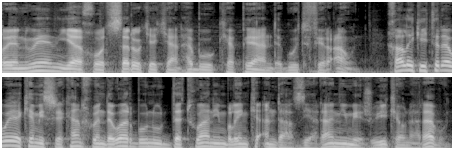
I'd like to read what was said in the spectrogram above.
ڕێنوێن یاخۆد سەرۆکێکیان هەبوو کە پێیان دەگوت فیرعەون. خاڵێکی تر ئەوەیە کە میسریەکان خوێندەوار بوون و دەتوانین بڵێین کە ئەندازیارانی مێژووی کەونارا بوون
